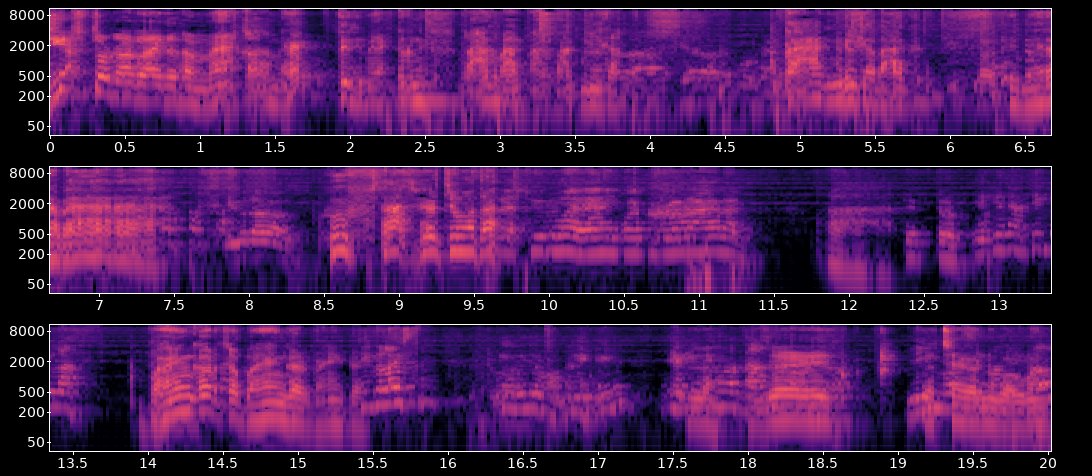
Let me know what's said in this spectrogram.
यस्तो डर लाग्दो छ। मा कसम हेत्तेरी म्याट टुक्ने। भाग भाग भाग भाग मिल्का भाग मिल्का भाग। मेरा बा। उफ सास फेर्छु म त भयङ्कर छ भयङ्कर भयङ्कर ल जय। रक्षा गर्नु भगवान्।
